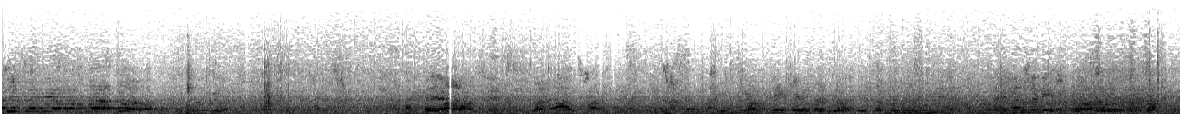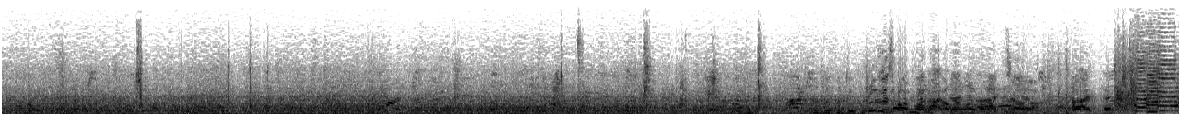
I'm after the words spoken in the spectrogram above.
Bakalımlar. Bakalımlar. Hej.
